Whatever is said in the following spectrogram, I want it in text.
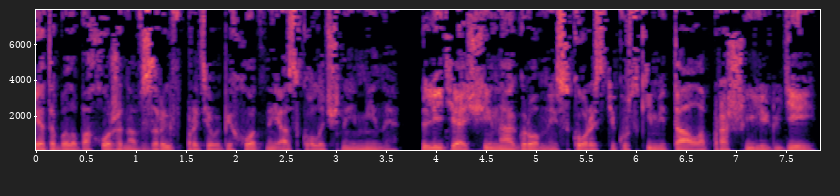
Это было похоже на взрыв противопехотной осколочной мины. Летящие на огромной скорости куски металла прошили людей,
